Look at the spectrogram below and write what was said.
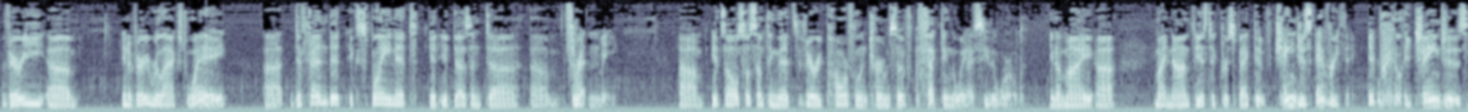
very, um, in a very relaxed way, uh, defend it, explain it. It, it doesn't, uh, um, threaten me. Um, it's also something that's very powerful in terms of affecting the way I see the world. You know, my, uh, my non-theistic perspective changes everything. It really changes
